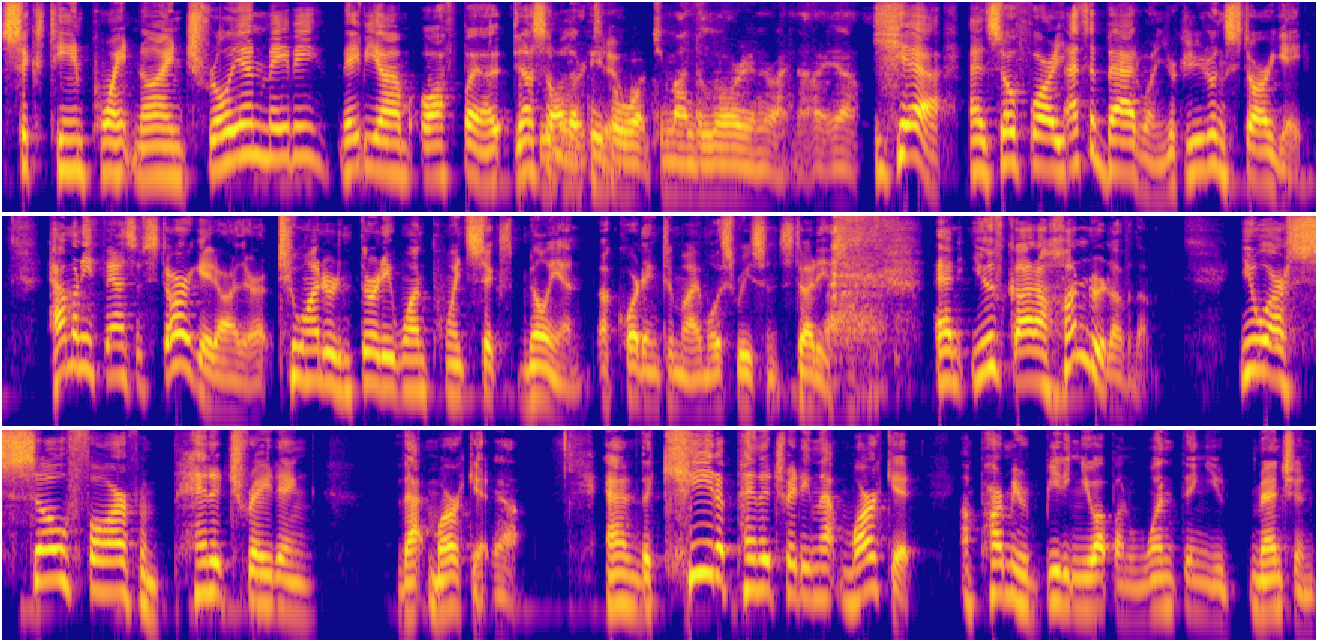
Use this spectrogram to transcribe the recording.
16.9 trillion, maybe. Maybe I'm off by a decimal. A lot of people two. watching Mandalorian right now, yeah. Yeah. And so far, that's a bad one. You're, you're doing Stargate. How many fans of Stargate are there? 231.6 million, according to my most recent studies. and you've got 100 of them. You are so far from penetrating that market. Yeah. And the key to penetrating that market I'm pardon me for beating you up on one thing you mentioned,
